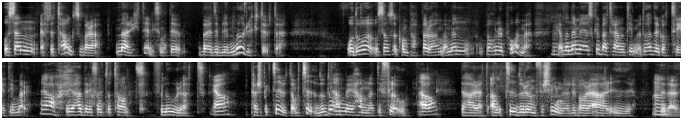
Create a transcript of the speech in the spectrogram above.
Och sen efter ett tag så bara märkte jag liksom att det började bli mörkt ute. Och, då, och sen så kom pappa då han bara, men vad håller du på med? Jag bara, nej men jag skulle bara träna en timme. Då hade det gått tre timmar. Ja. Och jag hade liksom totalt förlorat Ja. perspektivet om tid. Och då har man ju hamnat i flow. Ja. Det här att all tid och rum försvinner och du bara är i det där.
